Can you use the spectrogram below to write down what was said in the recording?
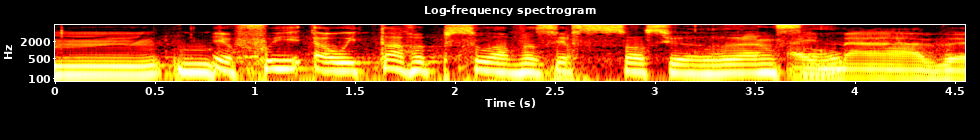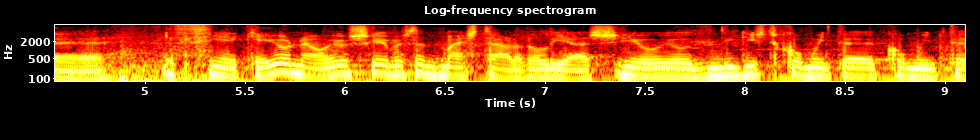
Um, eu fui a oitava pessoa a fazer sócio da Ansel. É nada. Assim é que é. Eu não, eu cheguei bastante mais tarde, aliás. Eu, eu digo isto com muita, com muita.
